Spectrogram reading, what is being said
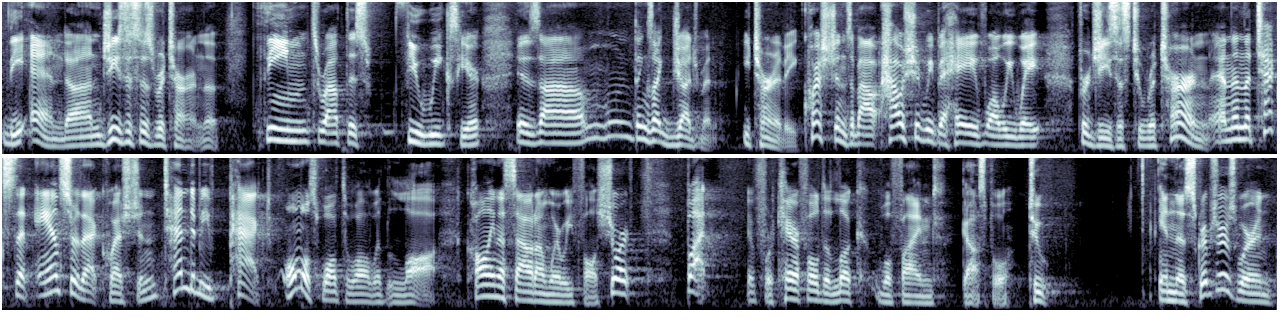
the end, on Jesus' return. The theme throughout this few weeks here is um, things like judgment, eternity. Questions about how should we behave while we wait for Jesus to return. And then the texts that answer that question tend to be packed almost wall to wall with law, calling us out on where we fall short. But if we're careful to look, we'll find gospel too. In the scriptures, we're in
